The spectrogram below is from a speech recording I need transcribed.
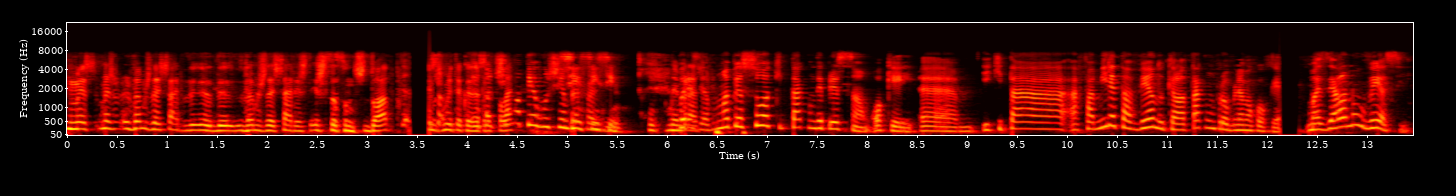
Mas, mas vamos deixar, de, de, vamos deixar estes, estes assuntos de lado, temos muita coisa para falar. Eu só tinha uma perguntinha para fazer. Sim, sim. Por exemplo, uma pessoa que está com depressão, ok, e que está, a família está vendo que ela está com um problema qualquer, mas ela não vê assim.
